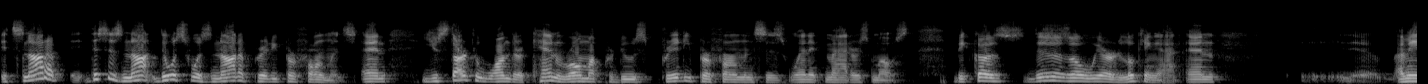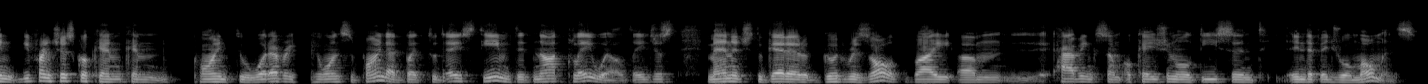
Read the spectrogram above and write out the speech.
it's not a this is not this was not a pretty performance and you start to wonder can roma produce pretty performances when it matters most? Because this is all we are looking at. And eh, i mean di francesco can can point to whatever he wants to point at but today's team did not play well. They just managed to get a good result by um, having some occasional decent individual moments.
